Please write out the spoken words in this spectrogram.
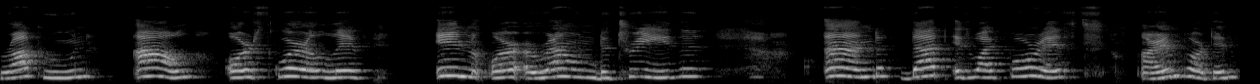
raccoon, owl, or squirrel live in or around the trees, and that is why forests are important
